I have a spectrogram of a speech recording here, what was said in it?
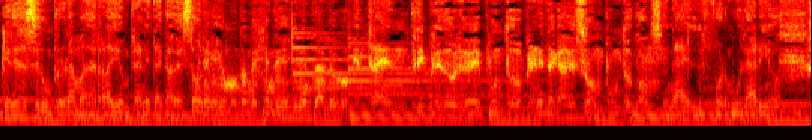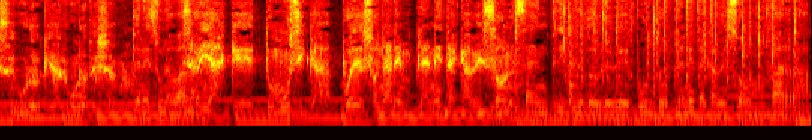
¿Querés hacer un programa de radio en Planeta Cabezón? Mira que hay un montón de gente que quiere entrar, loco. Entra en www.planetacabezón.com. Llená el formulario. Y seguro que alguno te llama. ¿Tenés una banda? ¿Sabías que tu música puede sonar en Planeta Cabezón? Ingresa en www.planetacabezón barra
